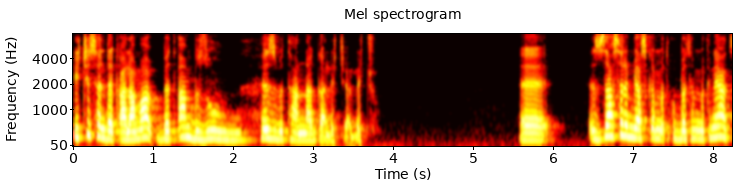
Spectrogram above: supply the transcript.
ይቺ ሰንደቅ ዓላማ በጣም ብዙ ሕዝብ ታናጋለች ያለችው። እዛ ስር የሚያስቀመጥኩበትን ምክንያት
